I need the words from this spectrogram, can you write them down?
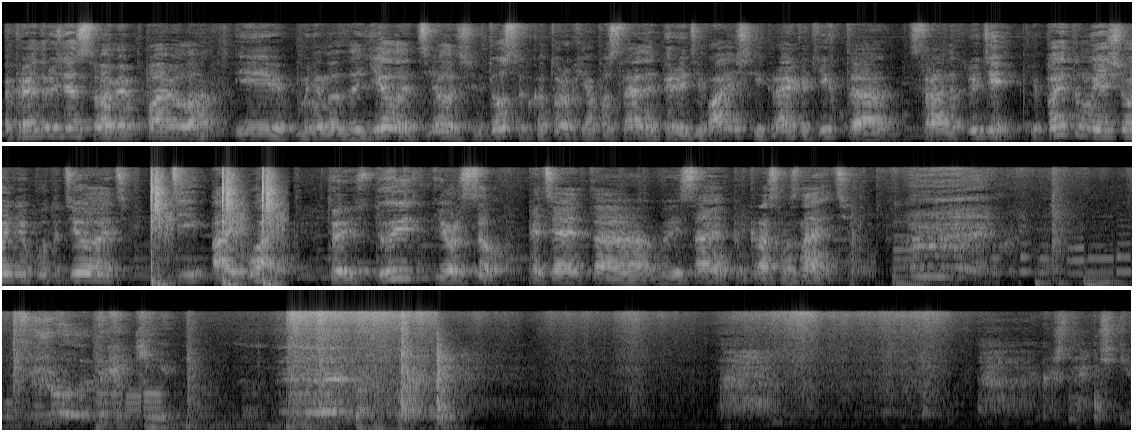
Привет, друзья, с вами Павел Ант, и мне надоело делать видосы, в которых я постоянно переодеваюсь и играю каких-то странных людей. И поэтому я сегодня буду делать DIY, то есть Do It Yourself. Хотя это вы сами прекрасно знаете. Тяжелые какие. Каштанчики.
